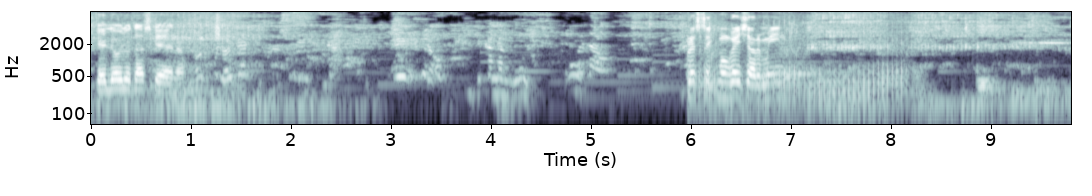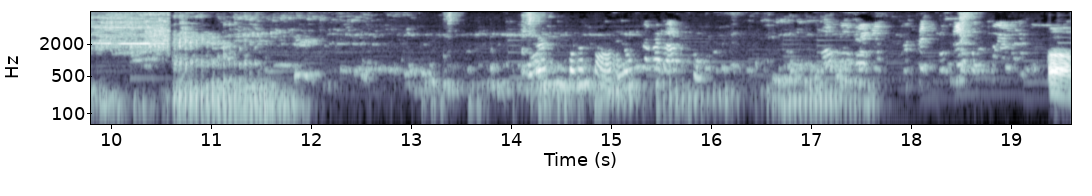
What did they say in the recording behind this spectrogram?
Kay Lolo tas kay ano? Plastic mo kay Charmaine. Oras mo ba ganito? Yung nakalaan ko. Oo.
